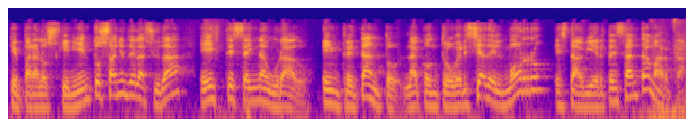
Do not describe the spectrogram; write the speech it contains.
que para los 500 años de la ciudad este sea inaugurado. Entre tanto, la controversia del morro está abierta en Santa Marta.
